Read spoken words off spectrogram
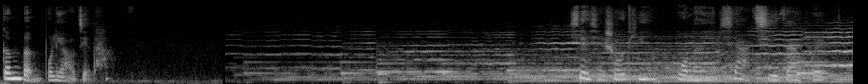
根本不了解他。谢谢收听，我们下期再会。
